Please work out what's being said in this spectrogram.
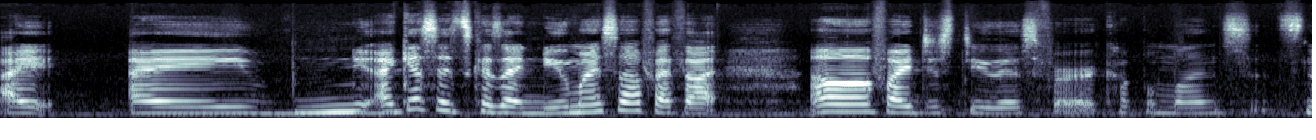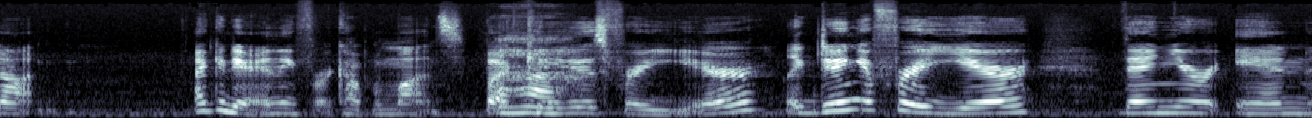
I, I, knew, I guess it's because I knew myself. I thought, oh, if I just do this for a couple months, it's not. I can do anything for a couple months, but Uh-huh. can you do this for a year? Like doing it for a year, then you're in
